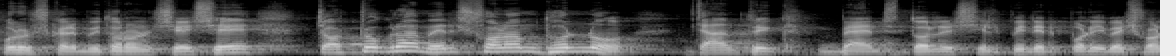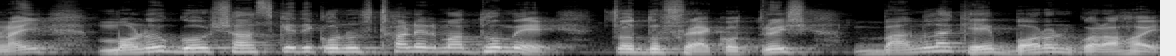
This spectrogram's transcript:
পুরস্কার বিতরণ শেষে চট্টগ্রামের স্বনামধন্য যান্ত্রিক ব্যান্ড দলের শিল্পীদের পরিবেশনায় মনোজ্ঞ সাংস্কৃতিক অনুষ্ঠানের মাধ্যমে চোদ্দশো একত্রিশ বাংলাকে বরণ করা হয়।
